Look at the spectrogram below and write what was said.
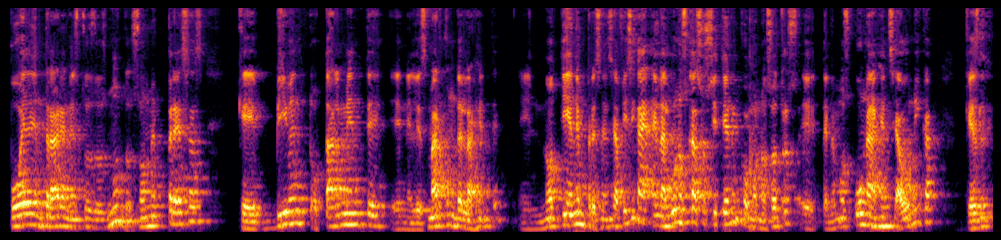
puede entrar en estos dos mundos. Son empresas que viven totalmente en el smartphone de la gente, eh, no tienen presencia física. En algunos casos sí tienen, como nosotros eh, tenemos una agencia única, que es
